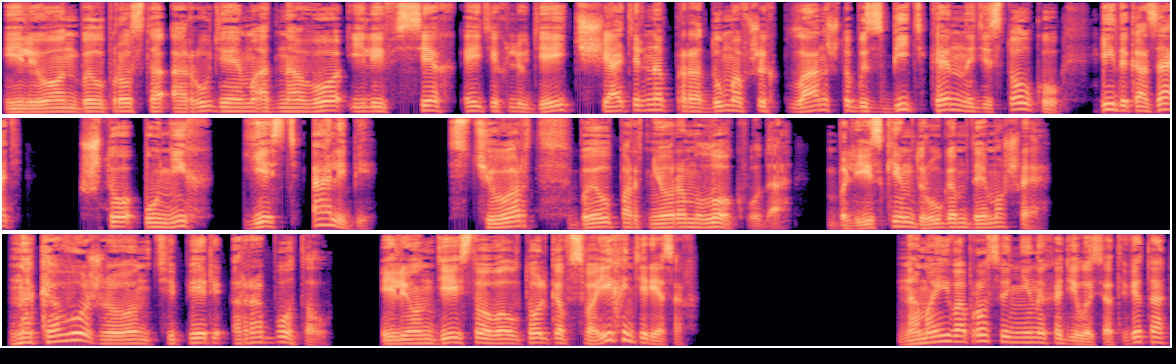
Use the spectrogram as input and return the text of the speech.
Или он был просто орудием одного или всех этих людей, тщательно продумавших план, чтобы сбить Кеннеди с толку и доказать, что у них есть алиби. Стюарт был партнером Локвуда, близким другом Демоше. На кого же он теперь работал? Или он действовал только в своих интересах? На мои вопросы не находилось ответа,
